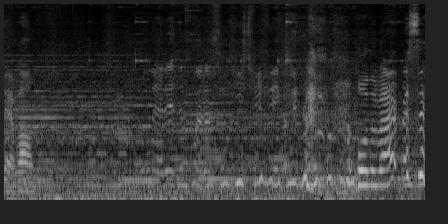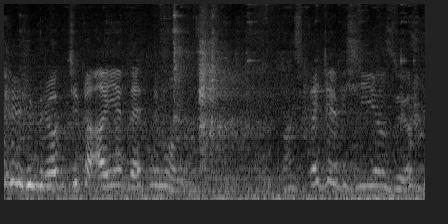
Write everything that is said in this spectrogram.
Devam. Parası hiçbir fikrim yok. Onu vermeseydin. Yok çıka ayırt ettim onu. Başkaca bir şey yazıyor.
